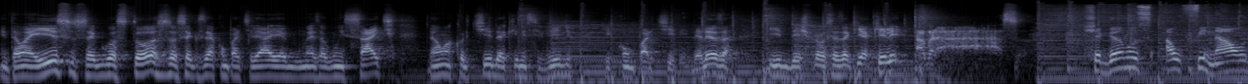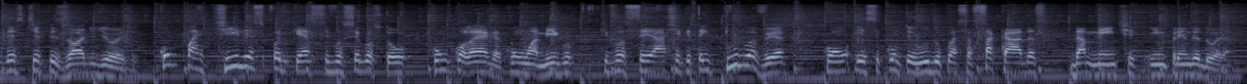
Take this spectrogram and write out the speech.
Então é isso. Se você gostou, se você quiser compartilhar aí mais algum insight, dá uma curtida aqui nesse vídeo e compartilhe, beleza? E deixo para vocês aqui aquele abraço. Chegamos ao final deste episódio de hoje. Compartilhe esse podcast se você gostou com um colega, com um amigo que você acha que tem tudo a ver com esse conteúdo, com essas sacadas da mente empreendedora.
